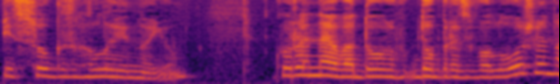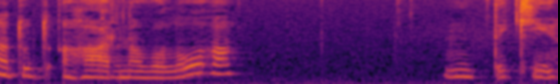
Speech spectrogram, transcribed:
пісок з глиною. Коренева добре зволожена, тут гарна волога. Такі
